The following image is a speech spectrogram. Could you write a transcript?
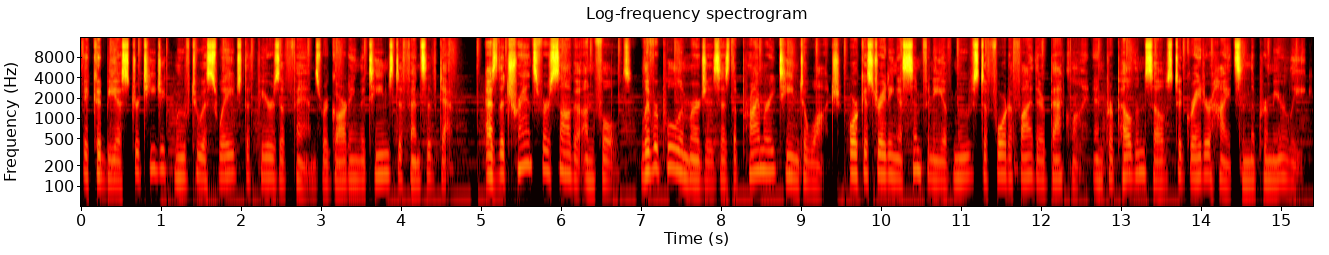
it could be a strategic move to assuage the fears of fans regarding the team's defensive depth. As the transfer saga unfolds, Liverpool emerges as the primary team to watch, orchestrating a symphony of moves to fortify their backline and propel themselves to greater heights in the Premier League.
